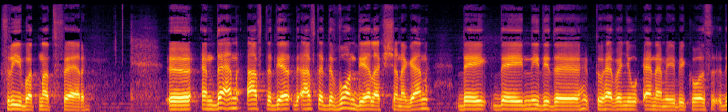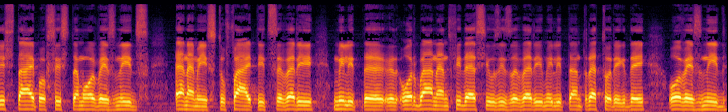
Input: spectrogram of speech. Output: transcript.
free but not fair. Uh, and then after the, after they won the election again, they, they needed uh, to have a new enemy because this type of system always needs enemies to fight. It's a very militant, uh, Orban and Fidesz uses a very militant rhetoric. They always need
